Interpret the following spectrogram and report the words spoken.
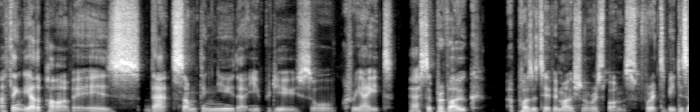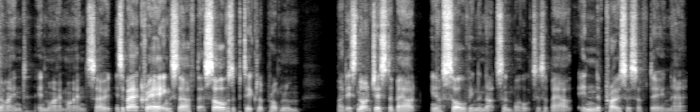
I think the other part of it is that something new that you produce or create has to provoke a positive emotional response for it to be designed in my mind. So it's about creating stuff that solves a particular problem but it's not just about you know solving the nuts and bolts. It's about in the process of doing that,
